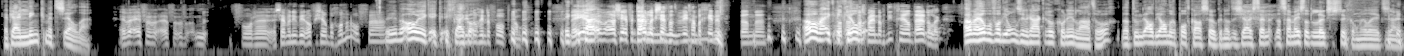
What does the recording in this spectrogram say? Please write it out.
Heb jij een link met Zelda? Even, even, even voor, eh, zijn we nu weer officieel begonnen? Of eh, Eh, Oh, ik, ik, ik kijk al. nog in de voorkant? Ik, Nee, ik ga, als je even duidelijk zegt dat we weer gaan beginnen, dan... eh, oh, maar ik, ik dat heel, was mij nog niet heel duidelijk. Oh, maar heel veel van die onzin ga ik er ook gewoon in laten hoor. Dat doen al die andere podcasts ook. En dat, is juist, zijn- dat zijn meestal de leukste stukken om heel eerlijk te zijn.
